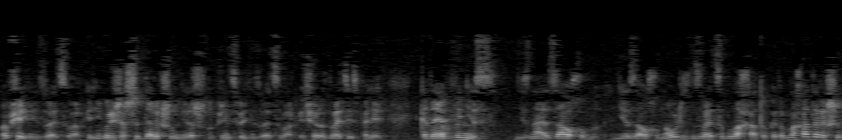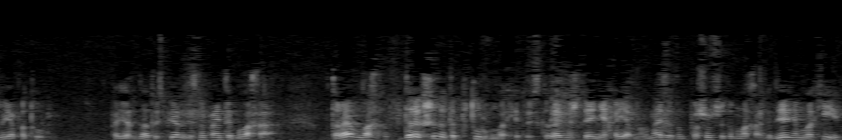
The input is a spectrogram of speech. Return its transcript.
Вообще не называется варка. Я не говорю сейчас, что дарек шел не дошел. В принципе, не называется варка. Еще раз, давайте здесь понять. Когда я вынес, не знаю, за ухом, не за ухом на улице, называется малаха. Только это малаха дарек я потур. Понятно, да? То есть первое, здесь поняли, это малаха. Вторая млаха, Дерек это птур в млахе. То есть сказать мне, что я не хаяв. Нормально, это пошут, что это млаха. Определение млахи,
